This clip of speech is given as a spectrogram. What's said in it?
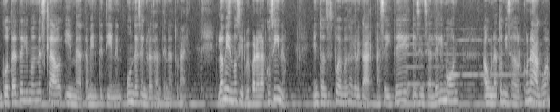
gotas de limón mezclado y inmediatamente tienen un desengrasante natural. Lo mismo sirve para la cocina. Entonces podemos agregar aceite esencial de limón a un atomizador con agua.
